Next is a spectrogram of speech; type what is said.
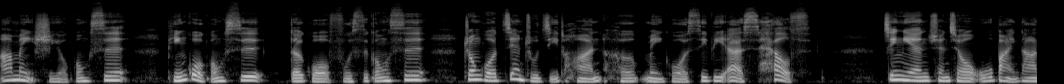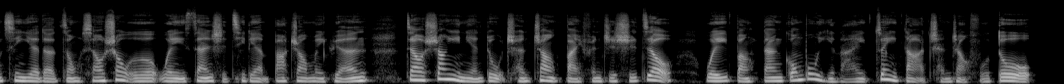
阿美石油公司、苹果公司。德国福斯公司、中国建筑集团和美国 CBS Health。今年全球五百大企业的总销售额为三十七点八兆美元，较上一年度成长百分之十九，为榜单公布以来最大成长幅度。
